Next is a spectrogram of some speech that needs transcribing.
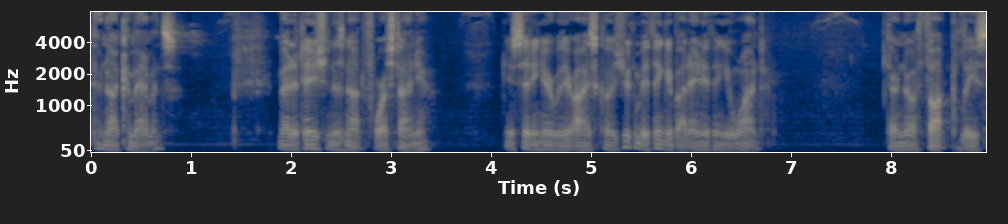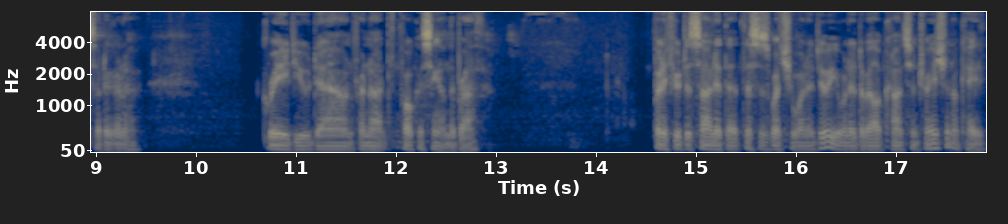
They're not commandments. Meditation is not forced on you. You're sitting here with your eyes closed. You can be thinking about anything you want. There are no thought police that are going to grade you down for not focusing on the breath. But if you've decided that this is what you want to do, you want to develop concentration, okay,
